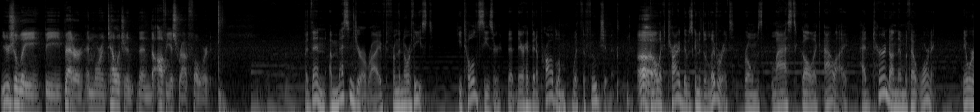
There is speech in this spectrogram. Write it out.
usually be better and more intelligent than the obvious route forward. But then a messenger arrived from the northeast. He told Caesar that there had been a problem with the food shipment. The Uh-oh. Gallic tribe that was going to deliver it, Rome's last Gallic ally, had turned on them without warning. They were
